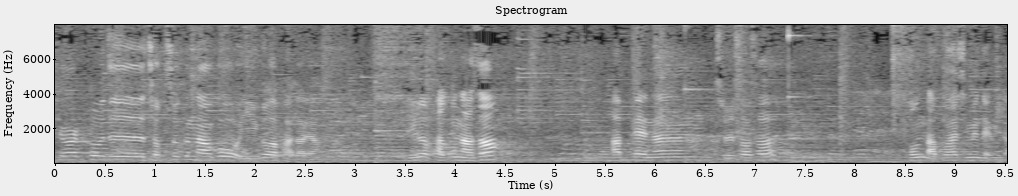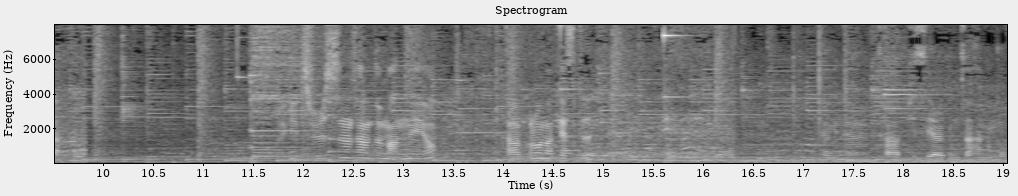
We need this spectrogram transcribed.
QR코드 접수 끝나고 이거 받아요. 이거 받고 나서 앞에는 줄 서서 돈 납부하시면 됩니다. 쓰는 사람도 많네요. 다 코로나 테스트. 여기는 다 PCR 검사하는 거.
